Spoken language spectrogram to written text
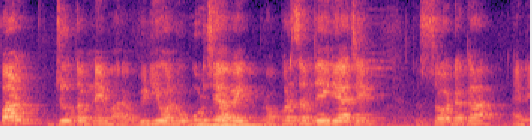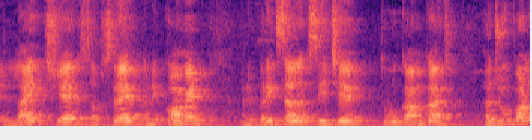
પણ જો તમને મારા વીડિયો અનુકૂળ છે, હવે પ્રોપર સમજાઈ રહ્યા છે, તો સો ટકા એને લાઈક શેર સબસ્ક્રાઇબ અને કોમેન્ટ અને પરીક્ષા લક્ષી છે થોડું કામકાજ. હજુ પણ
